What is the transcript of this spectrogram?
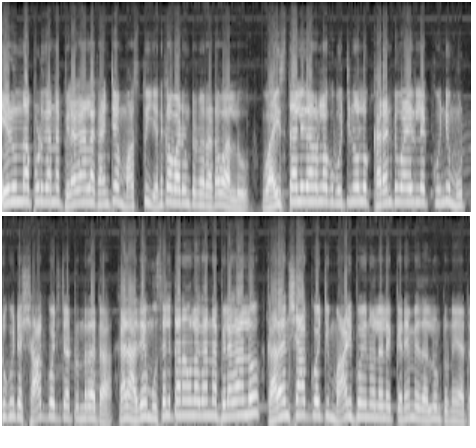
ఏడున్నప్పుడు కన్నా పిలగాన్ల కంటే మస్తు వెనకబడి ఉంటున్నారట వాళ్ళు. వయసు తల్లిదండ్రులకు పుట్టినోళ్ళు కరెంటు వైర్ లెక్కుండి ముట్టుకుంటే షాక్ కొచ్చేటట్టున్నారట కానీ అదే ముసలితనంలో కన్నా పిలగాన్లు కరెంట్ షాక్ వచ్చి మాడిపోయిన వాళ్ళ లెక్కనే మెదళ్ళు ఉంటున్నాయట.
